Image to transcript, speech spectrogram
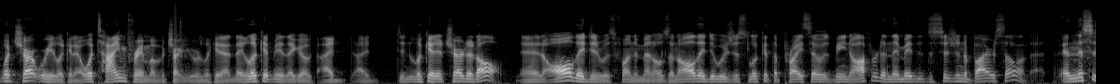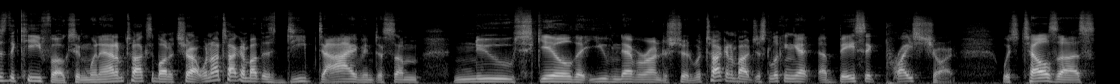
what chart were you looking at? What time frame of a chart you were looking at? And they look at me and they go, I, I didn't look at a chart at all, and all they did was fundamentals, and all they did was just look at the price that was being offered, and they made the decision to buy or sell on that. And this is the key, folks. And when Adam talks about a chart, we're not talking about this deep dive into some new skill that you've never understood. We're talking about just looking at a basic price chart, which tells us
